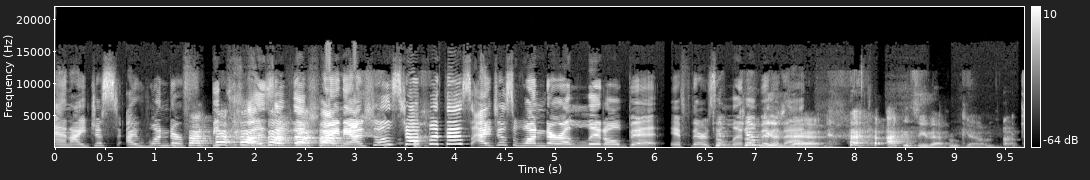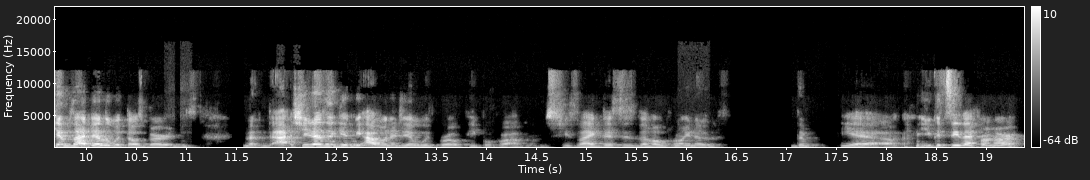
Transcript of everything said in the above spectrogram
And I just, I wonder because of the financial stuff with this, I just wonder a little bit if there's a little Kim bit of that. that. I could see that from Kim. Kim's not dealing with those burdens. She doesn't give me. I want to deal with broke people problems. She's like, this is the whole point of the. Yeah, you could see that from her.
